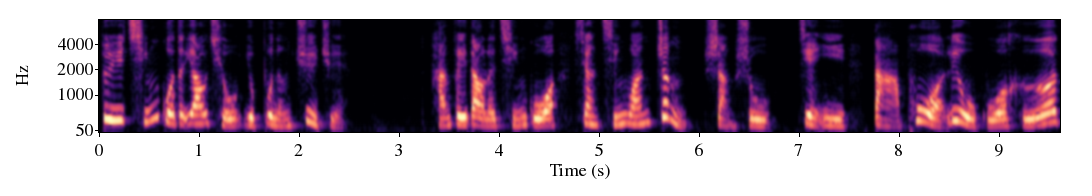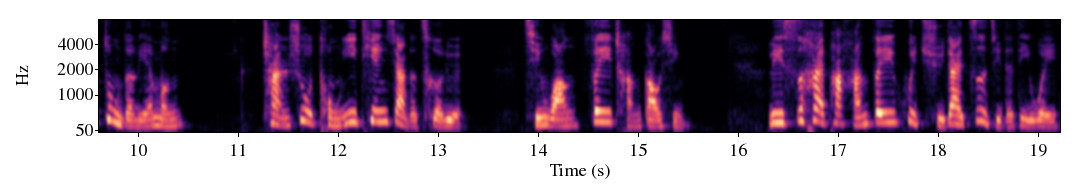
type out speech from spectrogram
对于秦国的要求又不能拒绝。韩非到了秦国，向秦王政上书。建议打破六国合纵的联盟，阐述统一天下的策略。秦王非常高兴。李斯害怕韩非会取代自己的地位，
